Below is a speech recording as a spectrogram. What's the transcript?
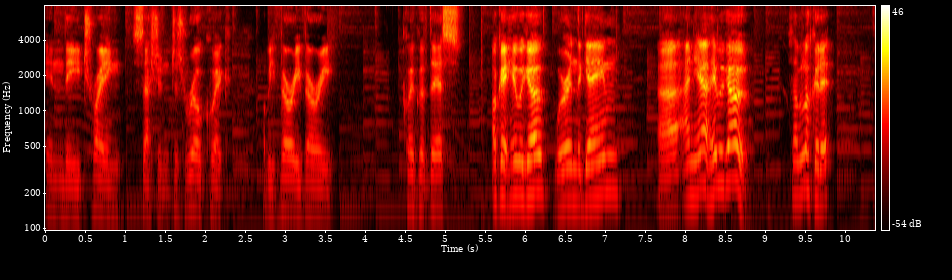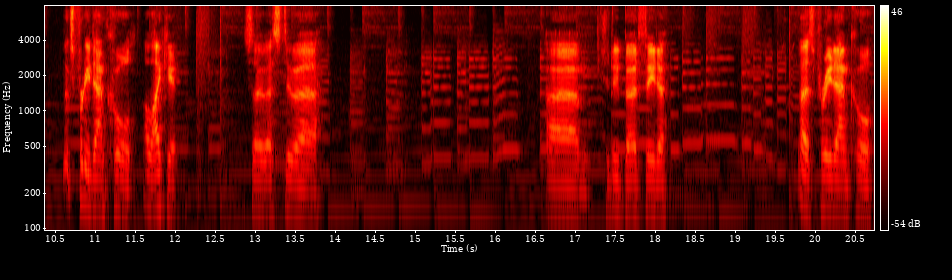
in the trading session, just real quick. I'll be very very quick with this. Okay, here we go. We're in the game, uh, and yeah, here we go. Let's have a look at it. Looks pretty damn cool. I like it. So let's do a. Um, should do bird feeder. That's pretty damn cool.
